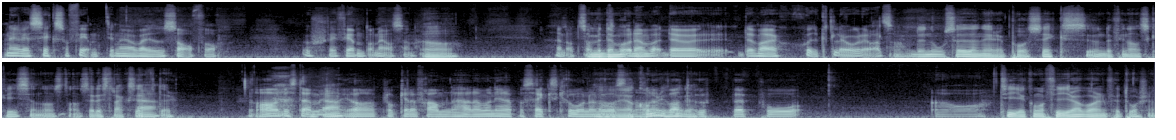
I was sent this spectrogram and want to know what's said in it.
nere i 6,50 när jag var i USA för, usch det är 15 år sedan. Ja. Eller något Ja, sånt. men den var- Och den var, det, det var sjukt låg då alltså. Det nosade där nere på 6 under finanskrisen någonstans. Eller strax Ja. efter. Ja det stämmer. Ja. Jag plockade fram det här. Den var nere på 6 kronor då. Ja, sen jag har den varit det. uppe på Ja, 10,4 var den för ett år sedan.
